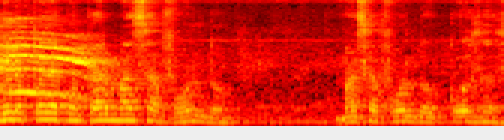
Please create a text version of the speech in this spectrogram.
yo le pueda contar más a fondo, más a fondo cosas.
